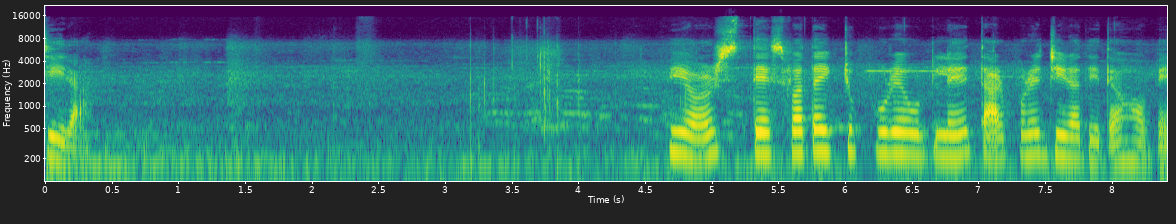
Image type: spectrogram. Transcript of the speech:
জিরা। পিওর্স তেজপাতা একটু পুড়ে উঠলে তারপরে জিরা দিতে হবে।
